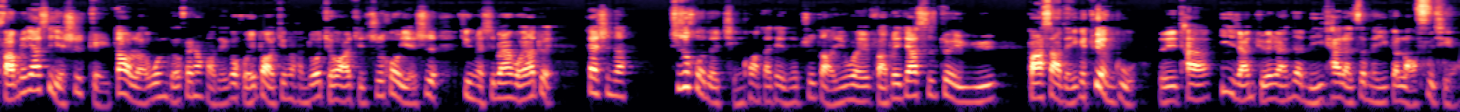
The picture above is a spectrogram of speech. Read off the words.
法布雷加斯也是给到了温格非常好的一个回报，进了很多球，而且之后也是进了西班牙国家队。但是呢？之后的情况大家也都知道，因为法布雷加斯对于巴萨的一个眷顾，所以他毅然决然的离开了这么一个老父亲啊。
